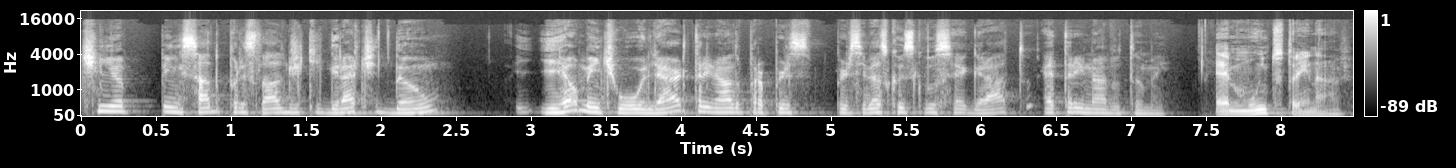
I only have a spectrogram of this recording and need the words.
tinha pensado por esse lado de que gratidão e, realmente o olhar treinado para perceber as coisas que você é grato é treinável também. É muito treinável.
